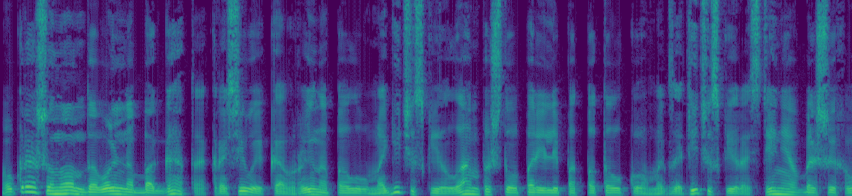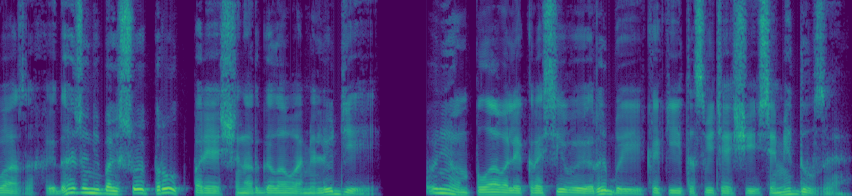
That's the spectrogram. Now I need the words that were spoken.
Украшен он довольно богато, красивые ковры на полу, магические лампы, что парили под потолком, экзотические растения в больших вазах и даже небольшой пруд, парящий над головами людей. В нем плавали красивые рыбы и какие-то светящиеся медузы.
